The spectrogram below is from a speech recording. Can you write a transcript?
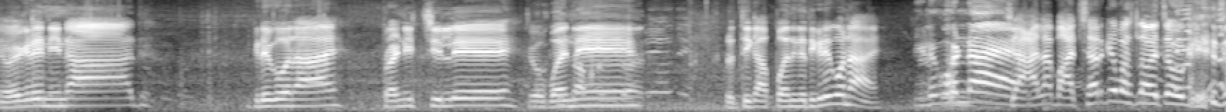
इकडे निनाद. इकडे कोण आहे? प्रणित चिल्ले ह्यो बने. ऋतिक आपण तिकडे कोण आहे? इकडे कोण नाही? चहाला बादशार के बसला व्हायचा ओकेच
